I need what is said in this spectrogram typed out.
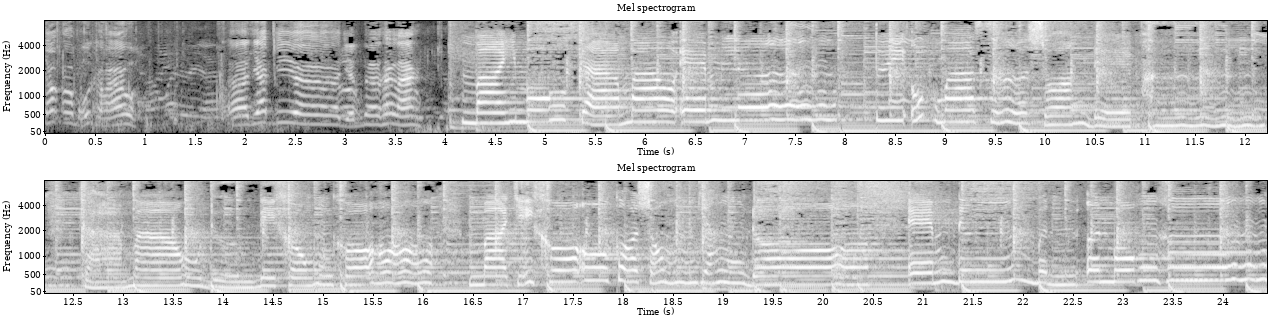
chót có buổi cà mau. À, giáp với uh, vịnh uh, Thái Lan. Mai mốt cà mau em lớn tuy út ma xưa xoan đẹp hơn. Cà mau đường đi không khó mà chỉ khó có sông vắng đò. Em đứng mình ơn một hướng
